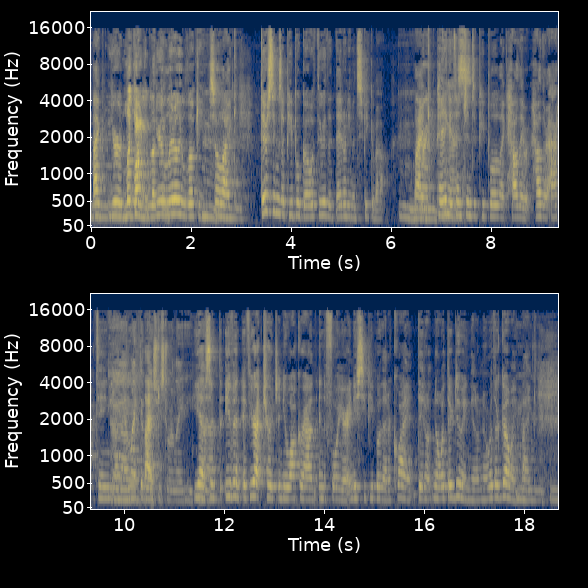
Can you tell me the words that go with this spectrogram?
Like mm. you're Looking. walking- you're literally looking. So like, mm. there's things that people go through that they don't even speak about. Mm-hmm. Like Right. paying Yes. attention to people, like how they how they're acting. Yeah, like the Like- grocery store lady. Yes, like the- even if you're at church and you walk around in the foyer and you see people that are quiet, they don't know what they're doing, they don't know where they're going. Mm-hmm, like mm-hmm.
